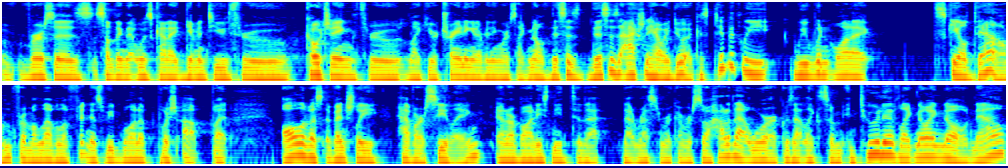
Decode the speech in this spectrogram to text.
versus something that was kind of given to you through coaching through like your training and everything where it's like no this is this is actually how we do it. Because typically we wouldn't want to scale down from a level of fitness. We'd want to push up. But all of us eventually have our ceiling and our bodies need to that that rest and recover so how did that work was that like some intuitive like knowing no now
